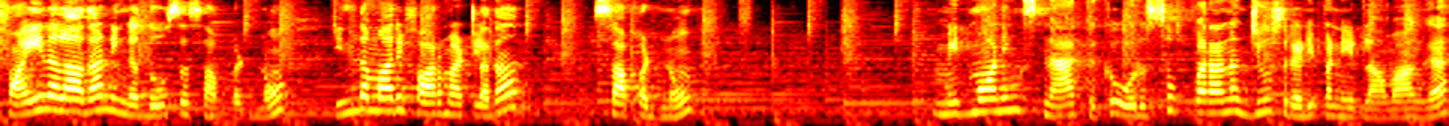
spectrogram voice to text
ஃபைனலாக தான் நீங்கள் தோசை சாப்பிடணும். இந்த மாதிரி ஃபார்மேட்டில் தான் சாப்பிடணும். மிட் மார்னிங் ஸ்நாக்குக்கு ஒரு சூப்பரான ஜூஸ் ரெடி பண்ணிடலாம் வாங்க.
